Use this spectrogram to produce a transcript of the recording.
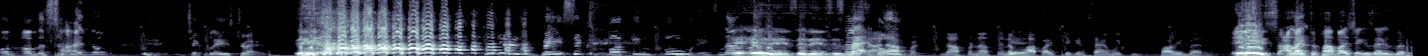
on, on the side though, Chick Fil A is trash. It's basic fucking food. It's not. It- like- it is. It is. It's Nah, not. Don't- not, for, not for nothing. The Yeah. Popeye chicken sandwich is probably better. It is. I like the Popeye chicken sandwich better.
